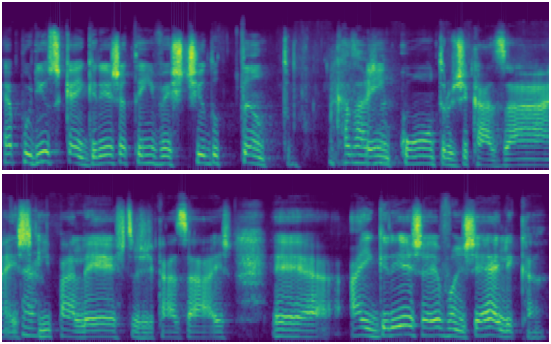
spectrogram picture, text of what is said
É por isso que a igreja tem investido tanto Casais, em né? encontros de casais, é. em palestras de casais. É, a igreja evangélica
